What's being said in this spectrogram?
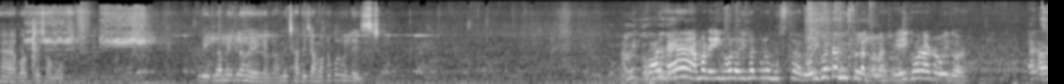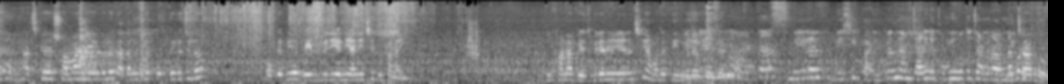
হ্যাঁ বট গাছ অমর। মেঘলা মেঘলা হয়ে গেল। আমি ছাদে জামা কাপড় মেলে এসেছি। আমি ঘর হ্যাঁ আমার এই ঘর ওই ঘর পুরো মুছতে হবে। ওই ঘরটা মুছতে লাগবে না। এই ঘর আর ওই ঘর। আজকে সময় নেই বলে কাতানি দিয়ে করতে গেছিল। ওকে দিয়ে ভেজ বিরিয়ানি আনিয়েছি দুখানাই। দুখানা ভেজ বিরিয়ানি নিয়ে এনেছি আমাদের তিন দিনের হয়ে যাবে। বেশি পাই কারণ আমি জানি না তুমি হতো জানো রান্না করো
